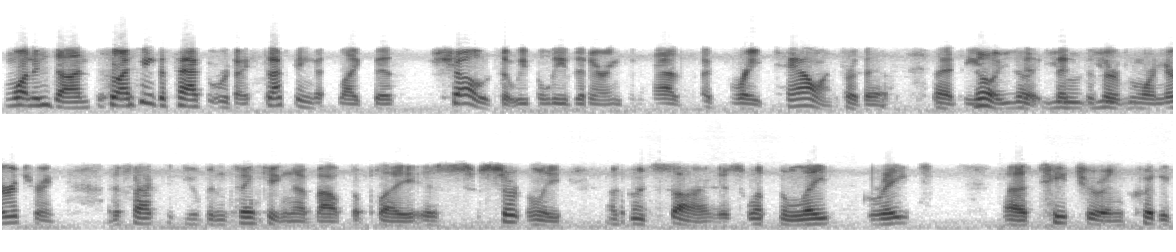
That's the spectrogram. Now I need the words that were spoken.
one and done. So I think the fact that we're dissecting it like this shows that we believe that Arrington has a great talent for this. That he No, you know, that, you- that deserves you- more nurturing. The fact that you've been thinking about the play is certainly a good sign. It's what the late, great uh, teacher and critic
